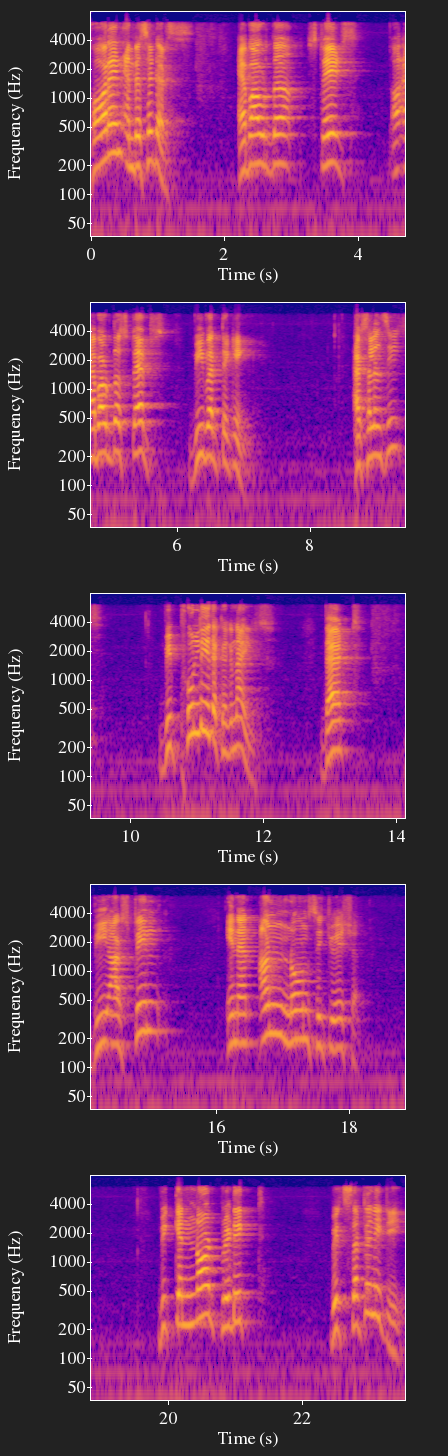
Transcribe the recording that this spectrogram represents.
foreign ambassadors about the states, uh, about the steps we were taking. Excellencies, we fully recognize that we are still in an unknown situation. We cannot predict with certainty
